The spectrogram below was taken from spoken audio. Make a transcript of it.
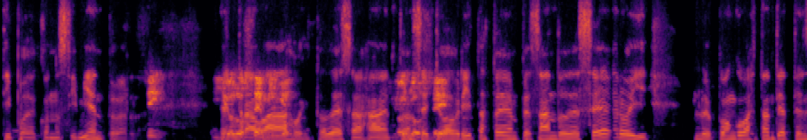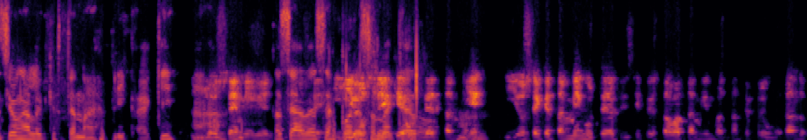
tipo de conocimiento, ¿verdad? Sí, y de yo lo sé, trabajo y todo eso, ajá. Yo Entonces sé. yo ahorita estoy empezando de cero y le pongo bastante atención a lo que usted nos explica aquí. Y lo Ajá. sé, Miguel. Entonces, a veces Y por yo eso me que quedo, usted también, y yo sé que también usted al principio estaba también bastante preguntando.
